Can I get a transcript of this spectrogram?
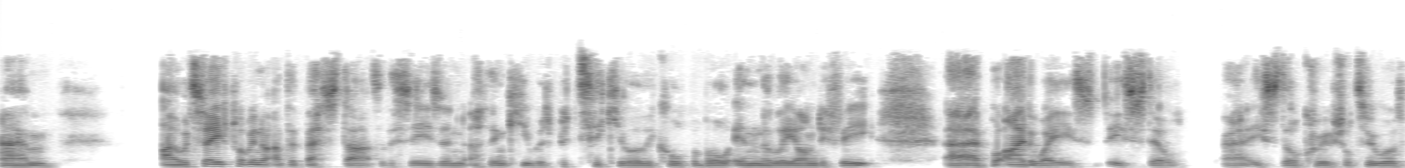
Um, I would say he's probably not had the best start to the season. I think he was particularly culpable in the Lyon defeat. Uh, but either way, he's, he's still uh, he's still crucial to us.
